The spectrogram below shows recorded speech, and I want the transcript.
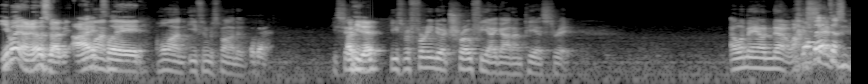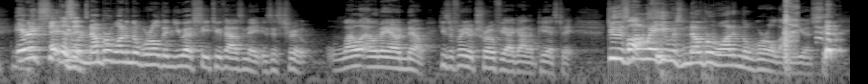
you might not know this about me. Hold I on. played. hold on, Ethan responded. Okay. He said Oh, he did. he's referring to a trophy I got on PS3. LMAO, no. I Well, said Eric said you were number one in the world in UFC 2008. Is this true? Well, LMAO, no. He's referring to a trophy I got on PS3. Dude, there's no Fuck. way he was number one in the world on UFC.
